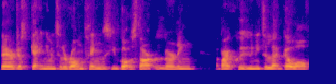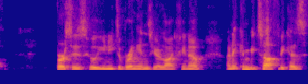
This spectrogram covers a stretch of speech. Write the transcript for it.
they're just getting you into the wrong things. You've got to start learning about who you need to let go of versus who you need to bring into your life you know? And it can be tough because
